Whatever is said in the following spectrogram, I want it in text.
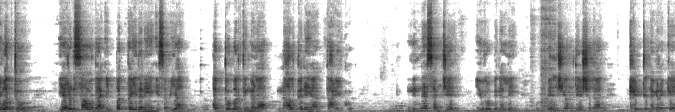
ಎರಡ್ ಸಾವಿರದ ಇಪ್ಪತ್ತೈದನೇ ಇಸವಿಯ ಅಕ್ಟೋಬರ್ ತಿಂಗಳ ನಾಲ್ಕನೆಯ ತಾರೀಕು. ನಿನ್ನೆ ಸಂಜೆ ಯುರೋಪಿನಲ್ಲಿ ಬೆಲ್ಜಿಯಂ ದೇಶದ ಘೆಂಟ್ ನಗರಕ್ಕೆ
